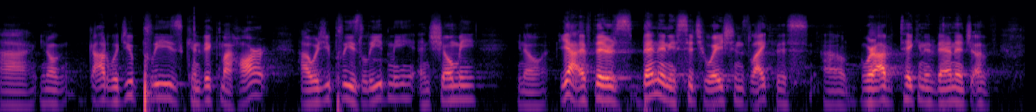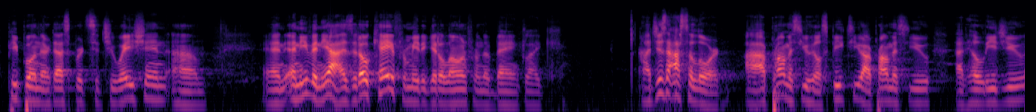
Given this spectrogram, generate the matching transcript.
uh, you know, God, would you please convict my heart? Uh, would you please lead me and show me? You know, yeah, if there's been any situations like this um, where I've taken advantage of people in their desperate situation, um, and, and even, yeah, is it okay for me to get a loan from the bank? Like, uh, just ask the Lord. I promise you he'll speak to you. I promise you that he'll lead you.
